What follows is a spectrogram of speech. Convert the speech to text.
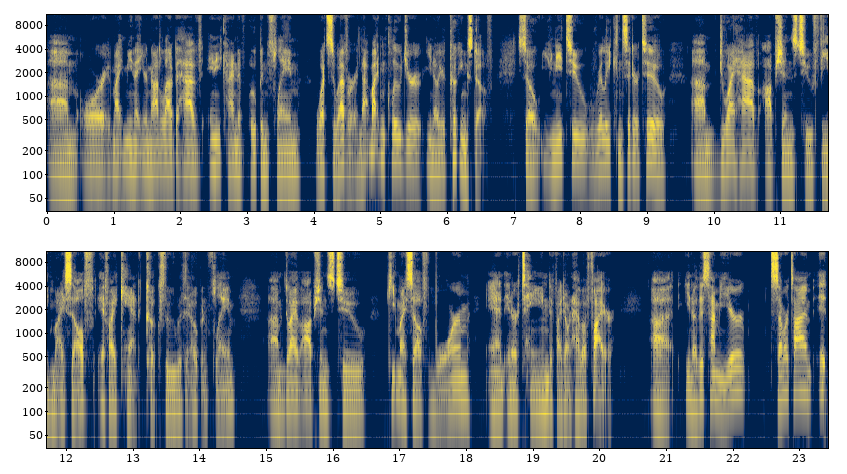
Um, or it might mean that you're not allowed to have any kind of open flame whatsoever. And that might include your, you know, your cooking stove. So you need to really consider too, um, do I have options to feed myself if I can't cook food with an open flame? Um, do I have options to keep myself warm and entertained if I don't have a fire? Uh, you know, this time of year, summertime, it,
